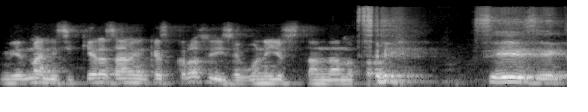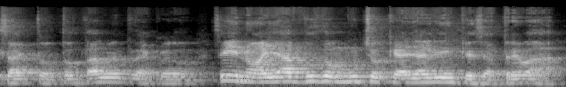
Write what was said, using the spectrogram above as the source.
ni, ni siquiera saben qué es CrossFit y según ellos están dando CrossFit. Sí, sí, exacto, totalmente de acuerdo. Sí, no, allá dudo mucho que haya alguien que se atreva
